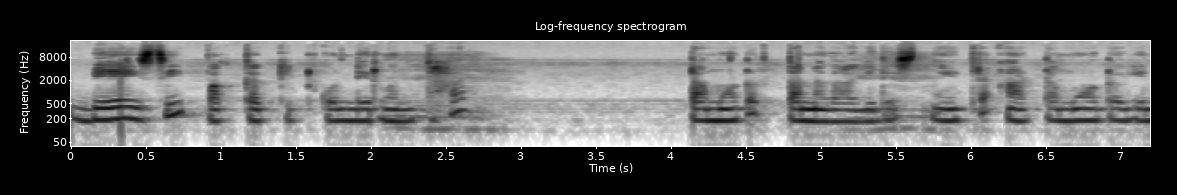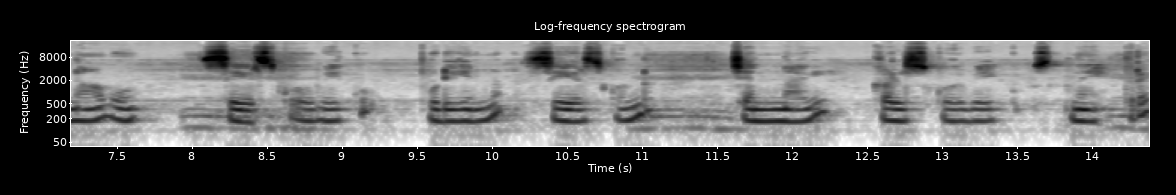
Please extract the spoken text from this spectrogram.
ಬೇಯಿಸಿ ಪಕ್ಕಕ್ಕಿಟ್ಕೊಂಡಿರುವಂತಹ ಟೊಮೊಟೊ ತಣ್ಣಗಾಗಿದೆ ಸ್ನೇಹಿತರೆ. ಆ ಟೊಮೊಟೊಗೆ ನಾವು ಸೇರಿಸ್ಕೋಬೇಕು ಪುಡಿಯನ್ನು ಸೇರಿಸ್ಕೊಂಡು ಚೆನ್ನಾಗಿ ಕಳಿಸ್ಕೋಬೇಕು ಸ್ನೇಹಿತರೆ.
